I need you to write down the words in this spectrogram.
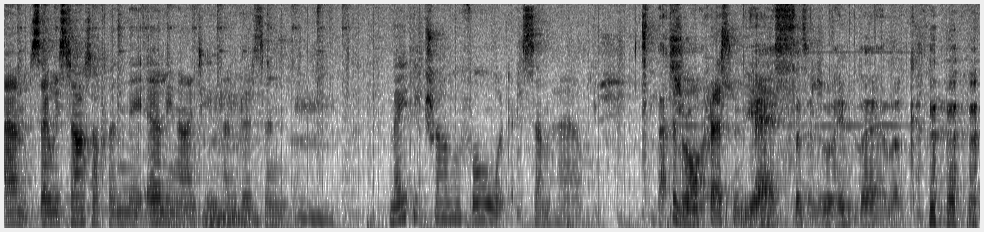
Um, so we start off in the early 1900s Mm. and maybe travel forward somehow. That's The more right. present day. yes, there's a little hint there. Look.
